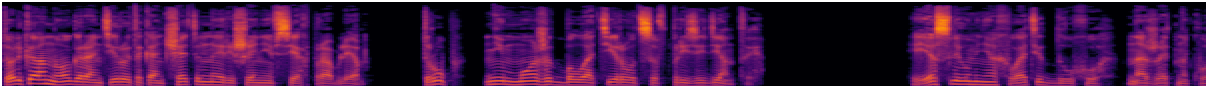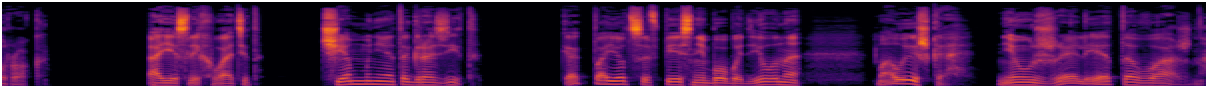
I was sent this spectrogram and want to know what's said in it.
Только оно гарантирует окончательное решение всех проблем. Труп не может баллотироваться в президенты. Если у меня хватит духу нажать на курок. А если хватит, чем мне это грозит? Как поется в песне Боба Дилана «Малышка, неужели это важно?»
